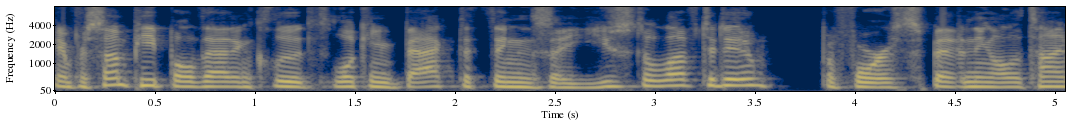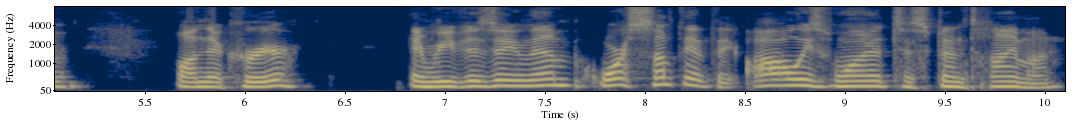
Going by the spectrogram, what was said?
And for some people, that includes looking back to things they used to love to do before spending all the time on their career and revisiting them, or something that they always wanted to spend time on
